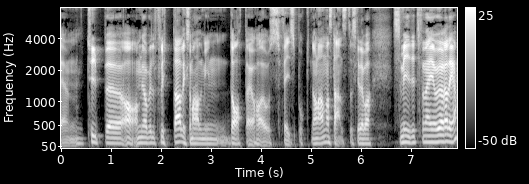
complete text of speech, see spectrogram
Um, typ uh, ja, om jag vill flytta liksom all min data jag har hos Facebook någon annanstans, då ska det vara smidigt för mig att göra det.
